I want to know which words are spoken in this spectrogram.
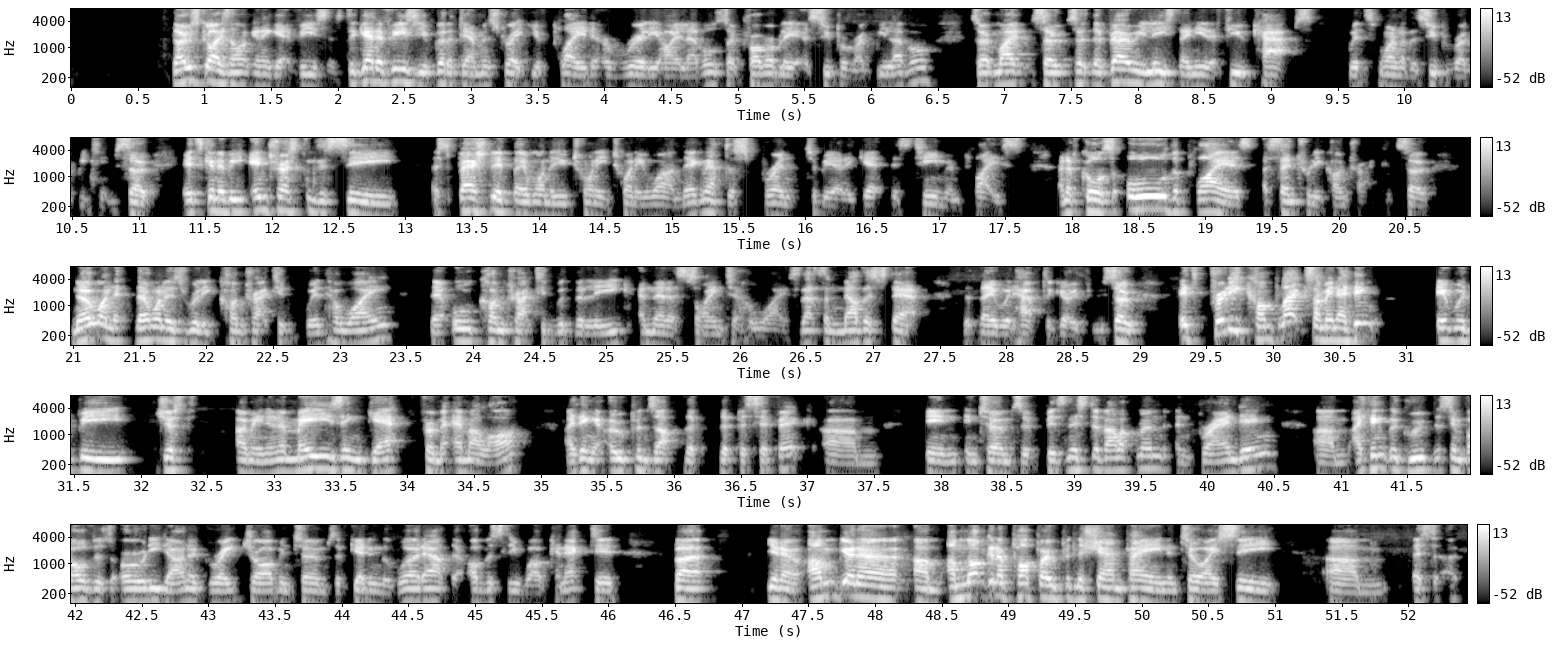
Those guys aren't going to get visas. To get a visa, you've got to demonstrate you've played at a really high level, so probably at a Super Rugby level. So it might, so so at the very least, they need a few caps with one of the Super Rugby teams. So it's going to be interesting to see especially if they want to do 2021. They're going to have to sprint to be able to get this team in place. And of course, all the players are centrally contracted. So no one, no one is really contracted with Hawaii. They're all contracted with the league and then assigned to Hawaii. So that's another step that they would have to go through. So it's pretty complex. I mean, I think it would be just, I mean, an amazing get from MLR. I think it opens up the, the Pacific um, in, in terms of business development and branding. Um, I think the group that's involved has already done a great job in terms of getting the word out. They're obviously well connected, but you know, I'm gonna, um, I'm not gonna pop open the champagne until I see, um,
